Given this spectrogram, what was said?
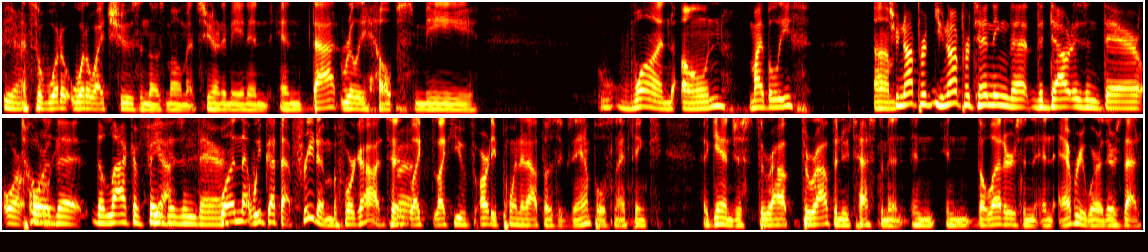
Yeah. And so, what do- what do I choose in those moments? You know what I mean? And and that really helps me. One, own my belief. So you're not pre- you're not pretending that the doubt isn't there or or the the lack of faith isn't there. Well, and that we've got that freedom before God to Right. like like you've already pointed out those examples, and I think again just throughout throughout the New Testament and in the letters and, and everywhere, there's that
